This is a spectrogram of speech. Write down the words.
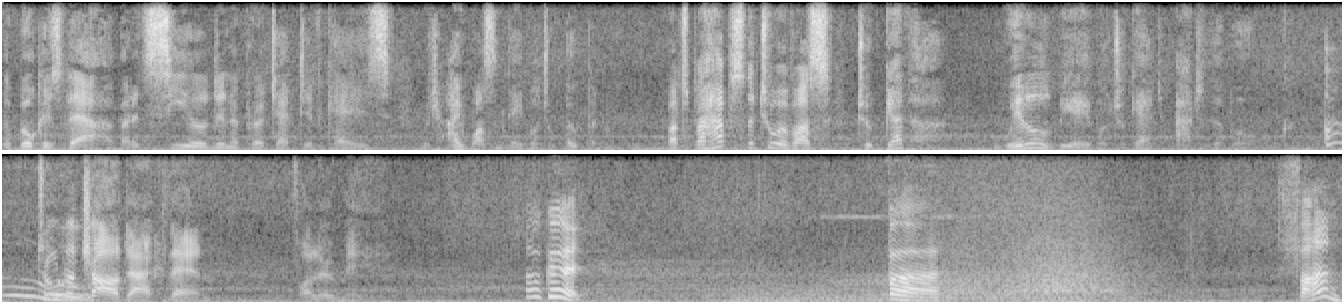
The book is there, but it's sealed in a protective case, which I wasn't able to open. But perhaps the two of us together will be able to get at the book. oh, To Nchardak, then. Follow me. oh, good. Bah. Fun.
